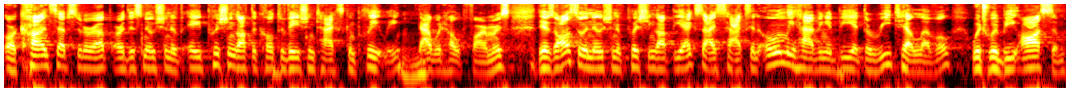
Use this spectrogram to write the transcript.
or concepts that are up are this notion of a pushing off the cultivation tax completely. Mm-hmm. That would help farmers. There's also a notion of pushing off the excise tax and only having it be at the retail level, which would be awesome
